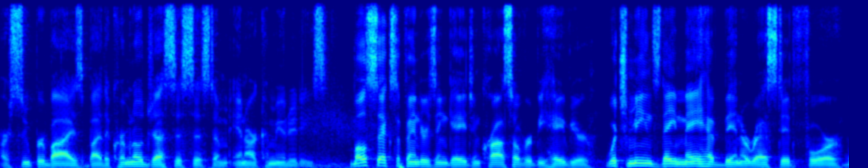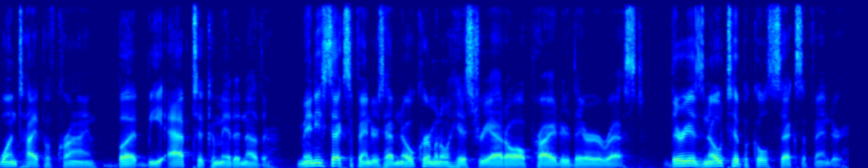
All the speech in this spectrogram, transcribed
are supervised by the criminal justice system in our communities. Most sex offenders engage in crossover behavior, which means they may have been arrested for one type of crime, but be apt to commit another. Many sex offenders have no criminal history at all prior to their arrest. There is no typical sex offender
